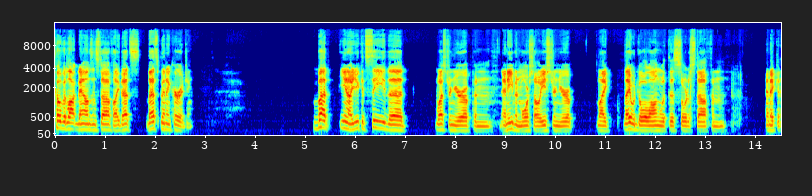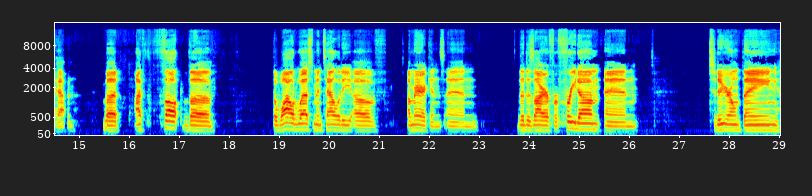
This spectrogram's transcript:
COVID lockdowns and stuff, like that's that's been encouraging. But you know, you could see that Western Europe and and even more so Eastern Europe, like they would go along with this sort of stuff and and it could happen. But I thought the the Wild West mentality of Americans and the desire for freedom and to do your own thing,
